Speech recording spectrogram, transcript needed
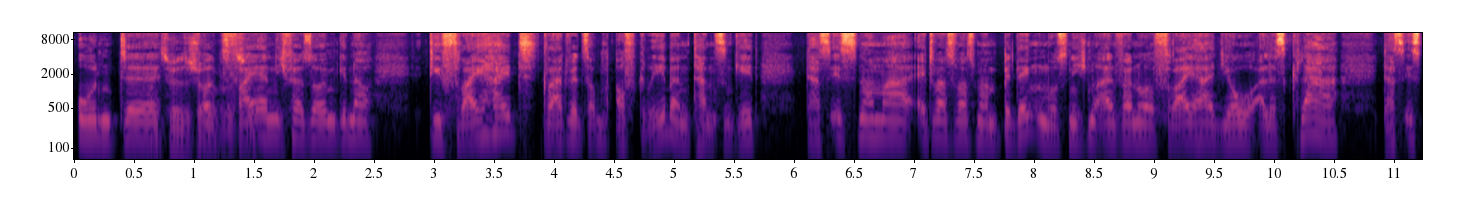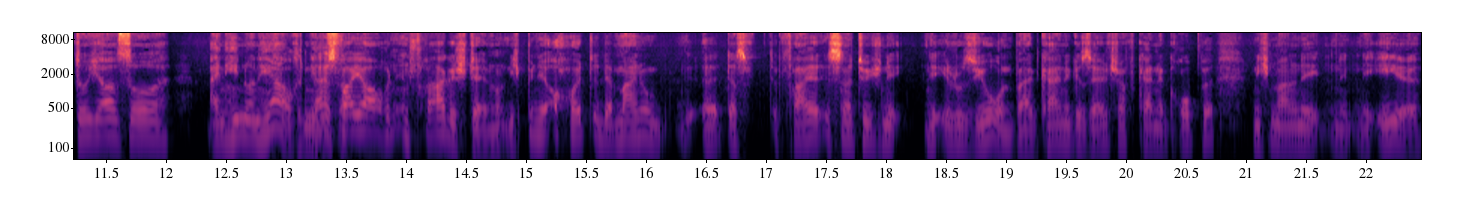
Und äh, soll Feiern nicht versäumen. Genau. Die Freiheit, gerade wenn es um auf Gräbern tanzen geht, das ist nochmal etwas, was man bedenken muss. Nicht nur einfach nur Freiheit, yo, alles klar. Das ist durchaus so ein Hin und Her auch in dem Ja, es war ja auch ein Infragestellen. Und ich bin ja auch heute der Meinung, äh, dass Freiheit ist natürlich eine, eine Illusion, weil keine Gesellschaft, keine Gruppe, nicht mal eine, eine Ehe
